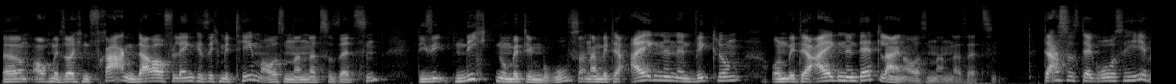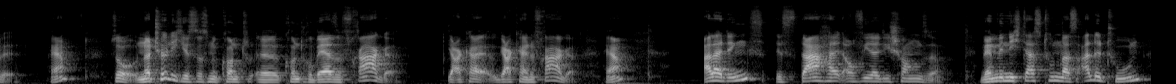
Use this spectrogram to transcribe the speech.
ähm, auch mit solchen Fragen darauf lenke, sich mit Themen auseinanderzusetzen, die sich nicht nur mit dem Beruf, sondern mit der eigenen Entwicklung und mit der eigenen Deadline auseinandersetzen. Das ist der große Hebel. Ja? So, natürlich ist es eine kont äh, kontroverse Frage. Gar, ke gar keine Frage. Ja? Allerdings ist da halt auch wieder die Chance. Wenn wir nicht das tun, was alle tun,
